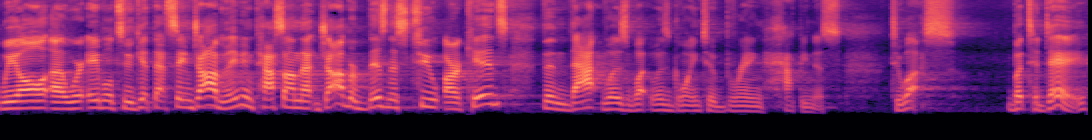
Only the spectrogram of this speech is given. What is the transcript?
we all uh, were able to get that same job and maybe even pass on that job or business to our kids, then that was what was going to bring happiness to us. But today,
